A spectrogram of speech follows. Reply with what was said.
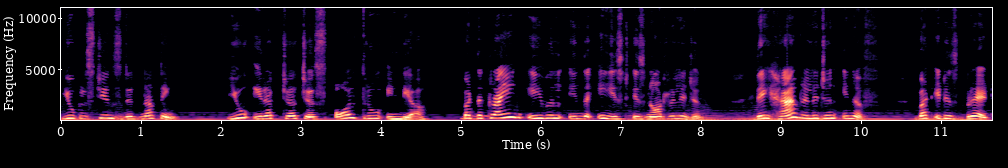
you Christians did nothing. You erect churches all through India, but the crying evil in the East is not religion. They have religion enough, but it is bread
